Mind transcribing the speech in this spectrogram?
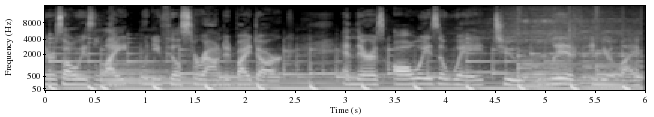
there's always light when you feel surrounded by dark, and there is always a way to live in your life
